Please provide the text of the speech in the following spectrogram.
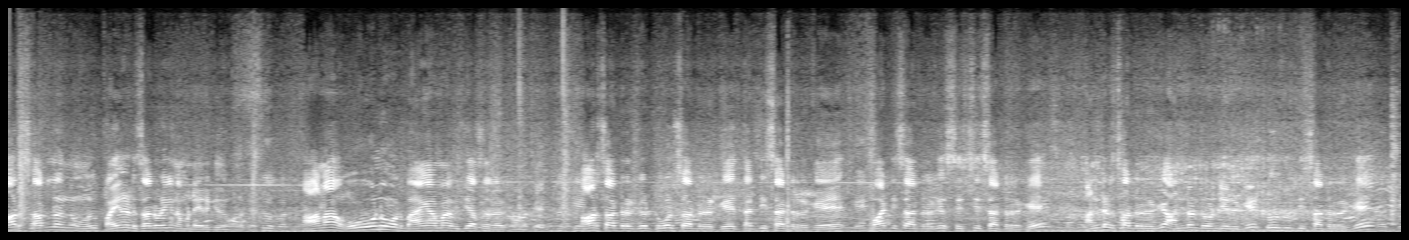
ஆறு ஷார்ட்ல இருந்து உங்களுக்கு பதினெட்டு ஷார்ட் வரைக்கும் நம்மள்ட்ட இருக்குது உங்களுக்கு. ஆனால் ஒவ்வொன்றும் ஒரு பயங்கரமான வித்தியாசம் இருக்குது உங்களுக்கு. ஆறு ஷாட் இருக்குது டுவெல் ஷாட் இருக்குது தேர்ட்டி ஷாட் இருக்குது ஃபார்ட்டி ஷாட் இருக்குது சிக்ஸ்டி ஷாட் இருக்குது ஹண்ட்ரட் ஷாட் இருக்குது ஹண்ட்ரட் டுவெண்ட்டி இருக்குது டூ ஃபிஃப்டி ஷாட் இருக்குது ஓகே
